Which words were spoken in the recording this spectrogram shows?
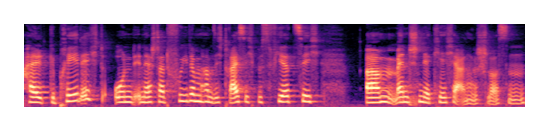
halt gepredigt. Und in der Stadt Freedom haben sich 30 bis 40 ähm, Menschen der Kirche angeschlossen.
